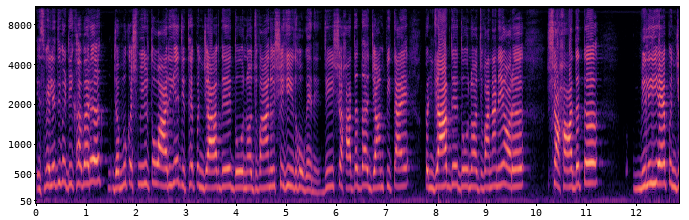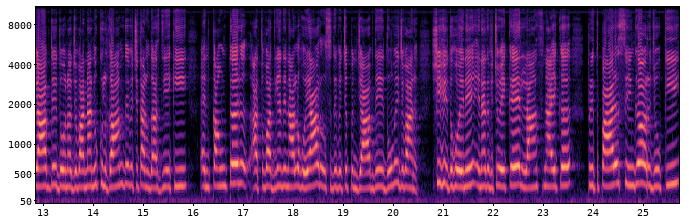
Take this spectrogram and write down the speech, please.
ਇਸ ਵੇਲੇ ਦੀ ਵੱਡੀ ਖਬਰ ਜੰਮੂ ਕਸ਼ਮੀਰ ਤੋਂ ਆ ਰਹੀ ਹੈ, ਜਿੱਥੇ ਪੰਜਾਬ ਦੇ ਦੋ ਨੌਜਵਾਨ ਸ਼ਹੀਦ ਹੋ ਗਏ ਨੇ। ਜੀ, ਸ਼ਹਾਦਤ ਦਾ ਜਾਮ ਪੀਤਾ ਹੈ। ਪੰਜਾਬ ਦੇ ਦੋ ਨੌਜਵਾਨਾਂ ਨੇ ਔਰ ਸ਼ਹਾਦਤ ਮਿਲੀ ਹੈ ਪੰਜਾਬ ਦੇ ਦੋ ਨੌਜਵਾਨਾਂ ਨੂੰ। ਕੁਲਗਾਮ ਦੇ ਵਿੱਚ ਤੁਹਾਨੂੰ ਦੱਸ ਦਈਏ ਕਿ ਐਨਕਾਊਂਟਰ ਅਤਵਾਦੀਆਂ ਦੇ ਨਾਲ ਹੋਇਆ ਔਰ ਉਸ ਦੇ ਵਿੱਚ ਪੰਜਾਬ ਦੇ ਦੋਵੇਂ ਜਵਾਨ ਸ਼ਹੀਦ ਹੋਏ ਨੇ। ਇਹਨਾਂ ਦੇ ਵਿੱਚੋਂ ਇੱਕ ਲਾਂਸ ਨਾਇਕ ਪ੍ਰਿਤਪਾਲ ਸਿੰਘ ਔਰ ਜੋ ਕਿ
